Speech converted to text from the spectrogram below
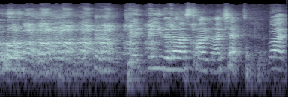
or could be the last time that I checked. Right,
